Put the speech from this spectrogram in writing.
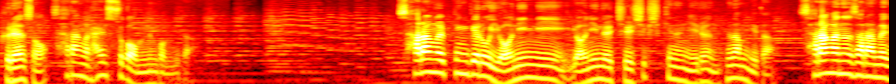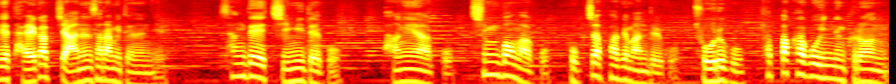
그래서 사랑을 할 수가 없는 겁니다. 사랑을 핑계로 연인이 연인을 질식시키는 일은 흔합니다. 사랑하는 사람에게 달갑지 않은 사람이 되는 일, 상대의 짐이 되고 방해하고 침범하고 복잡하게 만들고 조르고 협박하고 있는 그런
